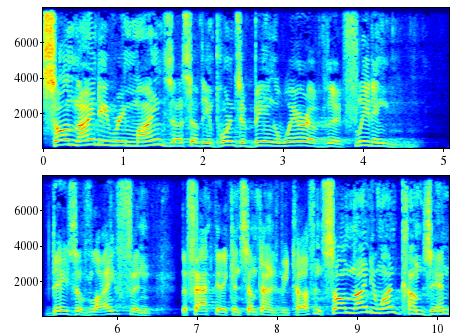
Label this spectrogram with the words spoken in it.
Psalm 90 reminds us of the importance of being aware of the fleeting days of life and the fact that it can sometimes be tough. And Psalm 91 comes in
